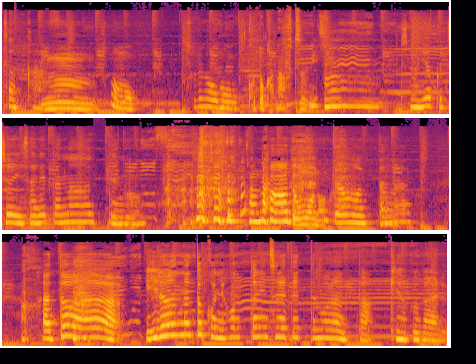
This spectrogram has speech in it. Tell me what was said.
そうか。うん。そう思う。それは思うことかな普通に。うん。そうよく注意されたなーってのかなーって思うの。って思ったな。あとはいろんなとこに本当に連れてってもらった記憶がある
